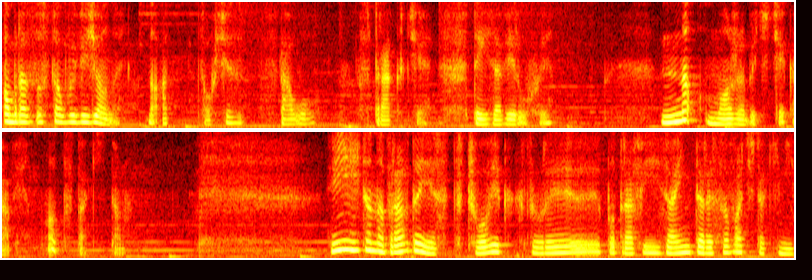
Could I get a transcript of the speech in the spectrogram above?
obraz został wywieziony. No a co się stało w trakcie tej zawieruchy? No, może być ciekawie. Ot taki tam. I to naprawdę jest człowiek, który potrafi zainteresować takimi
